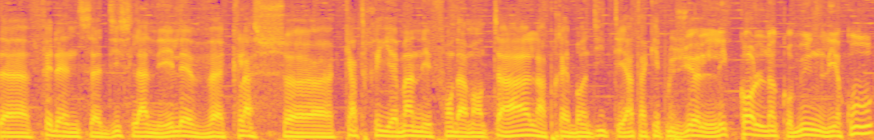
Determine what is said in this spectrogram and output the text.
euh, Fedens, 10 l'année, élève classe 4e euh, année fondamentale, après bandit et attaqué plusieurs l'école dans commune Liancourt.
